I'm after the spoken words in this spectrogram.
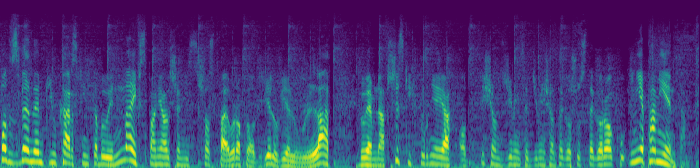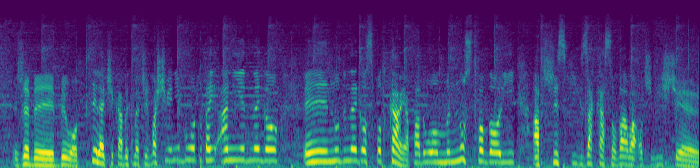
Pod względem piłkarskim to były najwspanialsze Mistrzostwa Europy od wielu, wielu lat. Byłem na wszystkich turniejach od 1996 roku i nie pamiętam, żeby było tyle ciekawych meczów. Właściwie nie było tutaj ani jednego y, nudnego spotkania. Padło mnóstwo goli, a wszystkich zakasowała oczywiście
